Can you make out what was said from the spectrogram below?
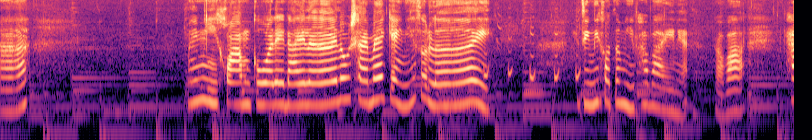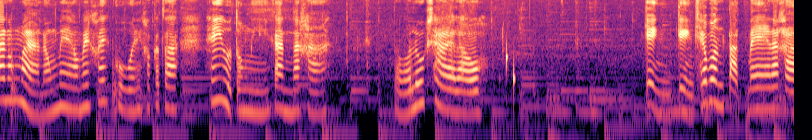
ะ ไม่มีความกลัวใด ๆ เลย ลูกชายแม่เก่งที่สุดเลย จริงๆที่เขาจะมีผ้าใบเนี่ยแบบว่าถ้าน้องหมาน้องแมวไม่ค่อยกลัวนี่เขาก็จะให้อยู่ตรงนี้กันนะคะ แต่ว่าลูกชายเรา เก่งเก่งแค่บนตักแม่นะคะ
